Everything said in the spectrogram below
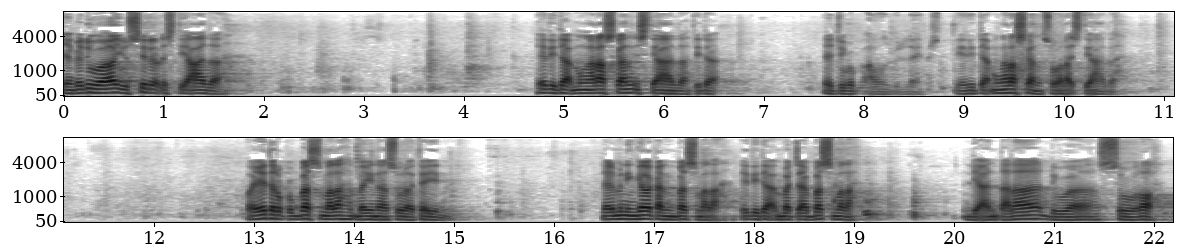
Yang kedua, yusir al-isti'adah. Dia tidak mengeraskan isti'adah, tidak. Dia cukup auzubillah. Dia tidak mengeraskan suara isti'adah. Wa yatruku basmalah baina suratain. Dan meninggalkan basmalah. Dia tidak membaca basmalah di antara dua surah.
